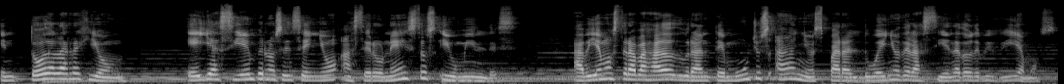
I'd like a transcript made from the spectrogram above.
en toda la región, ella siempre nos enseñó a ser honestos y humildes. Habíamos trabajado durante muchos años para el dueño de la hacienda donde vivíamos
